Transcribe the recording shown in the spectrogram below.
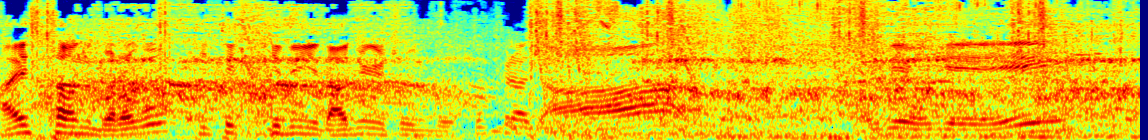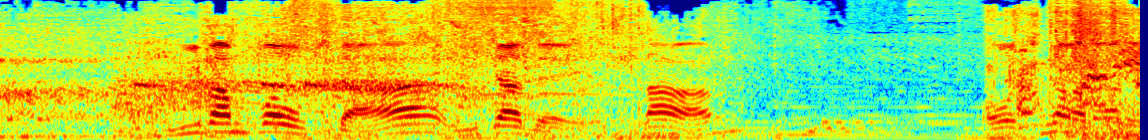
아이스타운은 뭐라고? 디텍트 기능이 나중에 좋은 거 꼭 필요하지 아 오케이 오케이. 리반 뽑아봅시다. 의자들 싸움. 어 지나가네.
